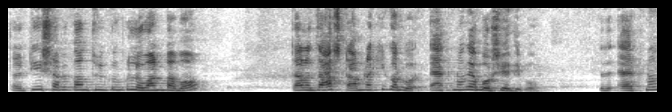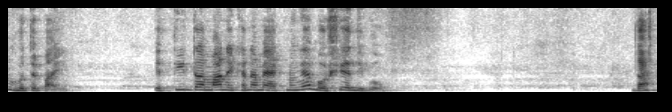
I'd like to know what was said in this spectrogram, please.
তাহলে টি সাপেক্ষে অন্তরীকরণ করলে ওয়ান পাবো। তাহলে জাস্ট আমরা কি করব? এক নঙে বসিয়ে দিব। এক নং হতে পাই, এই তিনটা মান এখানে আমি এক নঙে বসিয়ে দিব। জাস্ট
